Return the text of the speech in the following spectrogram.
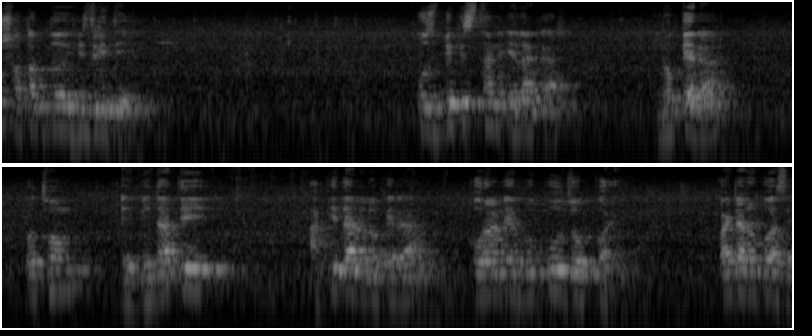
শতাব্দ হিজড়িতে উজবেকিস্তান এলাকার লোকেরা প্রথম এই বেদাতি আকিদার লোকেরা কোরআনে রুকু যোগ করে। কয়টা রুকু আছে?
